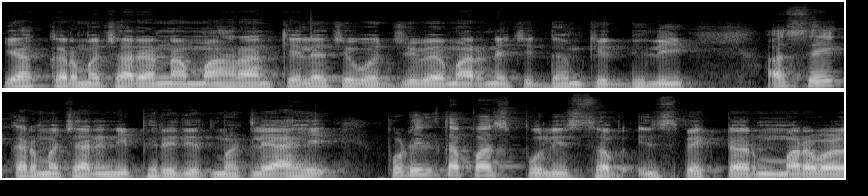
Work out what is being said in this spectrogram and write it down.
या कर्मचाऱ्यांना मारहाण केल्याचे व जिवे मारण्याची धमकी दिली असे कर्मचाऱ्यांनी फिर्यादीत म्हटले आहे. पुढील तपास पोलीस सब इन्स्पेक्टर मरवळ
